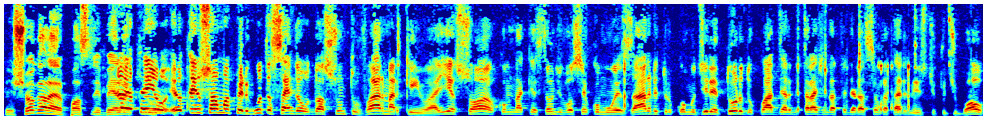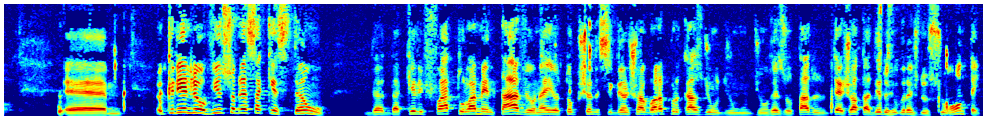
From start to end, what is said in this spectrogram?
Fechou, galera? Posso liberar Não, eu, aqui tenho, o- eu tenho só uma pergunta saindo do, do assunto VAR, Marquinho. Aí é só como na questão de você como ex-árbitro, como diretor do quadro de arbitragem da Federação Catarinense de Futebol. É, eu queria lhe ouvir sobre essa questão da- daquele fato lamentável, né? Eu estou puxando esse gancho agora por causa de um, de um, de um resultado do TJD do Rio Grande do Sul ontem,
